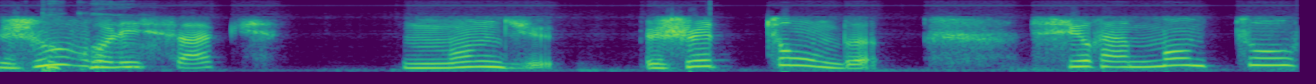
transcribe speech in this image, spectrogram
J'ouvre les sacs, mon Dieu, je tombe sur un manteau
